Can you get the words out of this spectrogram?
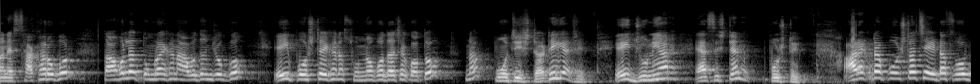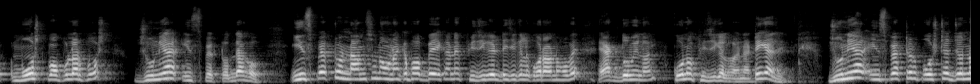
মানে শাখার উপর, তাহলে তোমরা এখানে আবেদনযোগ্য। এই পোস্টে এখানে শূন্যপদ আছে কত? না, পঁচিশটা, ঠিক আছে? এই জুনিয়র অ্যাসিস্ট্যান্ট পোস্টে আরেকটা পোস্ট আছে, এটা সব most popular post junior inspector দেখো ইন্সপেক্টর নাম শুনে অনেকে ভাববে এখানে ফিজিক্যাল টিজিক্যাল করানো হবে, একদমই নয়, কোনো ফিজিক্যাল হয় না, ঠিক আছে? জুনিয়র ইন্সপেক্টর পোস্টের জন্য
